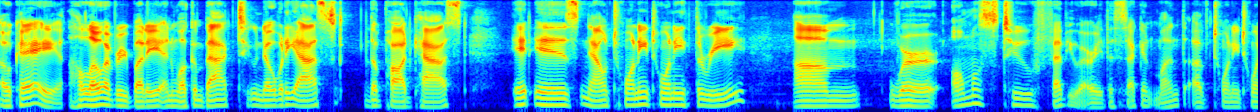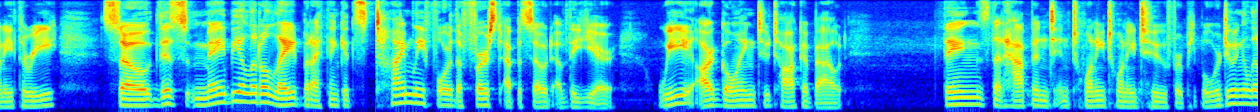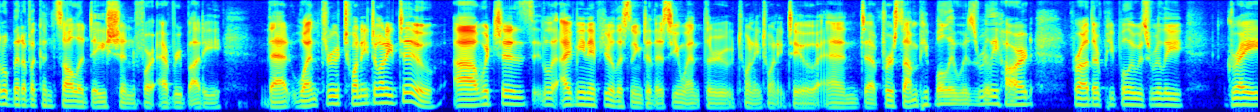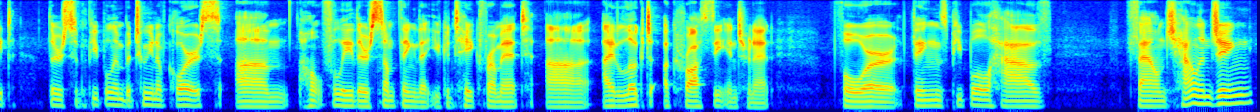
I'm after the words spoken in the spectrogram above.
Okay. Hello, everybody, and welcome back to Nobody Asked the podcast. It is now 2023. Um, we're almost to February, the second month of 2023. So this may be a little late, but I think it's timely for the first episode of the year. We are going to talk about things that happened in 2022 for people. We're doing a little bit of a consolidation for everybody that went through 2022, uh, which is, I mean, if you're listening to this, you went through 2022. And uh, for some people, it was really hard. For other people, it was really great. There's some people in between, of course. Um, hopefully, there's something that you can take from it. Uh, I looked across the internet for things people have found challenging,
